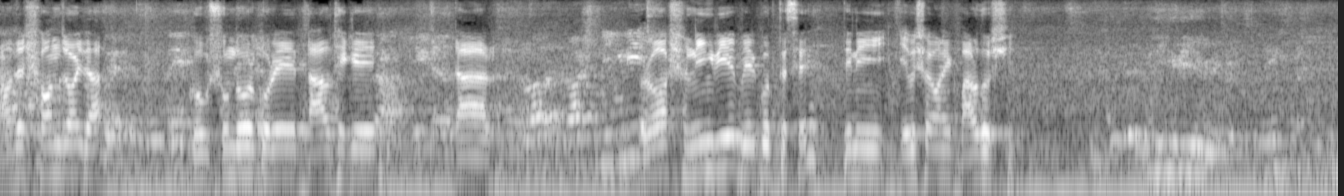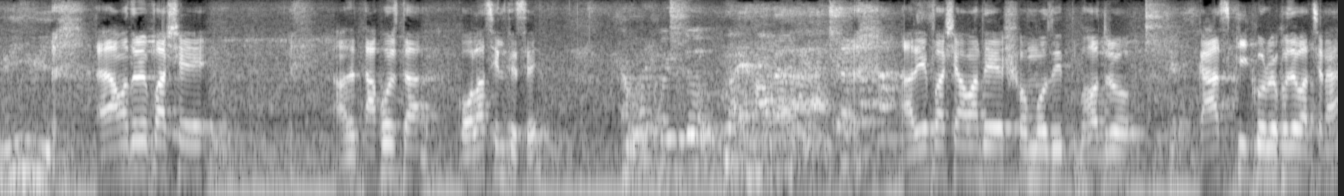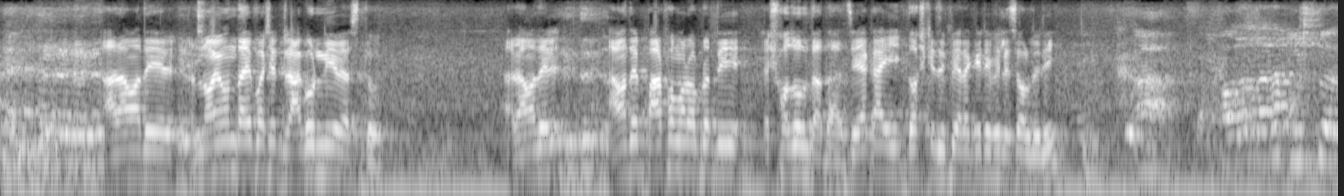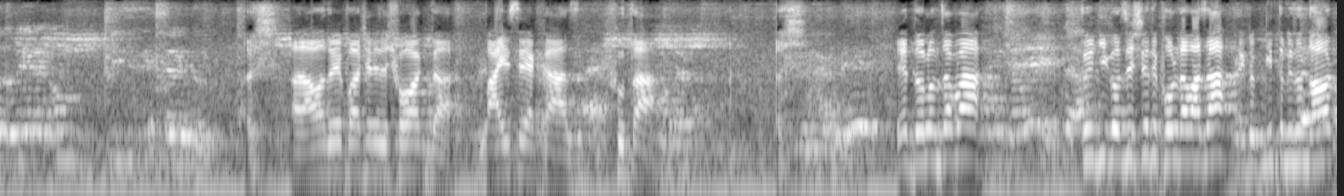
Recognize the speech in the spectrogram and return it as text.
আমাদের সঞ্জয় দা খুব সুন্দর করে তাল থেকে তার রস নিংড়িয়ে বের করতেছে। তিনি এ বিষয়ে অনেক পারদর্শী। আমাদের পাশে আমাদের তাপস দা কলা ছিলতেছে। আর এ পাশে আমাদের সৌম্যজিৎ ভদ্র কাজ কি করবে খুঁজে পাচ্ছে না। আর আমাদের নয়ন দায় পাশে ড্রাগন নিয়ে ব্যস্ত। আর আমাদের আমাদের পারফর্মার আপনাদের সজল দাদা, যে একাই দশ কেজি পেয়ারা কেটে ফেলেছে অলরেডি দাদা তুমি এরকম আর আমাদের পাশে যে সোহাগ দা পাইছে এক কাজ, সুতা। এ দোলন চাপা তুই কি করছিস রে? তুই খোলটা বাজা, একটু কীর্তন ধর।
